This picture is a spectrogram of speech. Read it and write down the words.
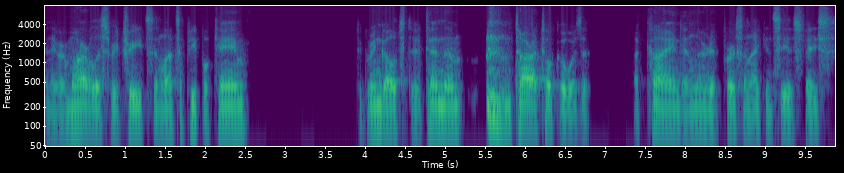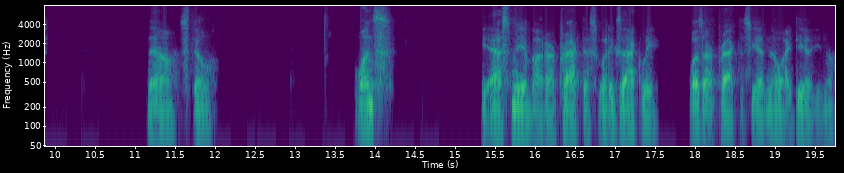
And they were marvelous retreats, and lots of people came to Green Gulch to attend them. Tara Tulku was a, a kind and learned person. I can see his face now still. Once he asked me about our practice, what exactly was our practice. He had no idea, you know.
